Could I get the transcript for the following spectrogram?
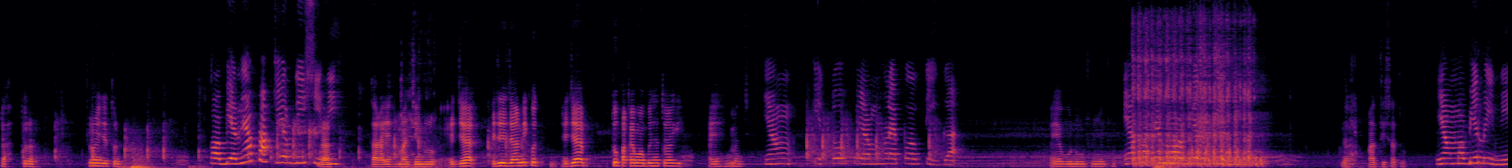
Dah, turun. Turun aja turun. Mobilnya parkir di sini. Ntar ayah mancing dulu. Eja, Eja jangan ikut. Eja tuh pakai mobil satu lagi. Ayah mancing. Yang itu yang level 3. Ayah bunuh musuhnya dulu. Yang pakai mobil ini. Dah, mati satu. Yang mobil ini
